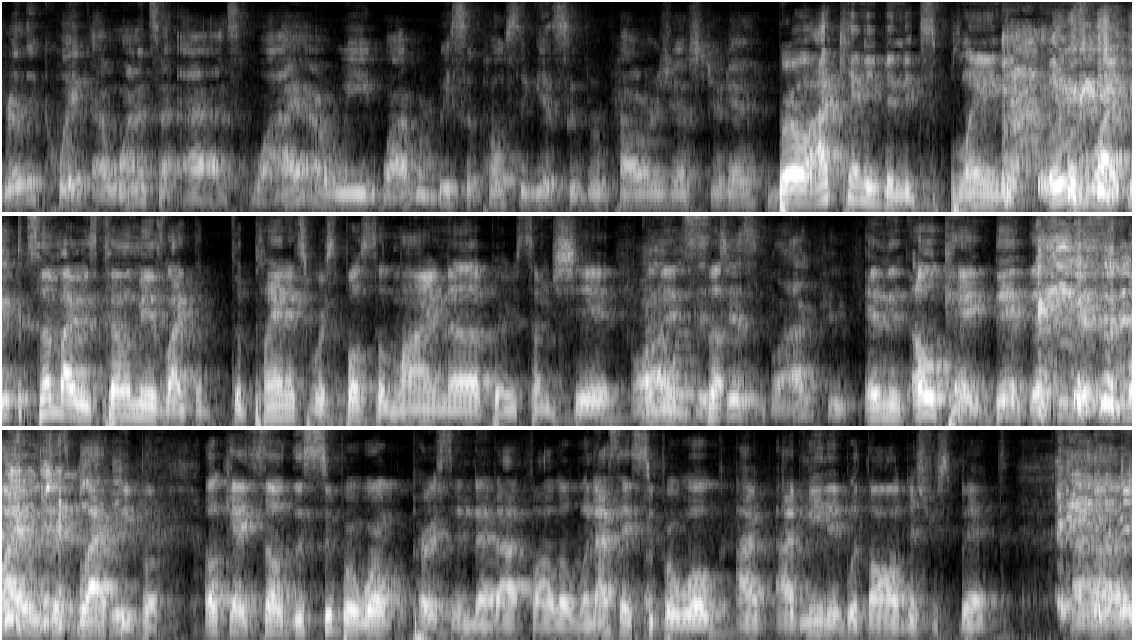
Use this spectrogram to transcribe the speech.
really quick, I wanted to ask, why are we? Why were we supposed to get superpowers yesterday? Bro, I can't even explain it. It was like somebody was telling me it's like the, the planets were supposed to line up or some shit. Why and then was it just black people? And then okay, then this, this is why it was just black people. Okay, so this super woke person that I follow, when I say super woke, I, I mean it with all disrespect. Uh,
